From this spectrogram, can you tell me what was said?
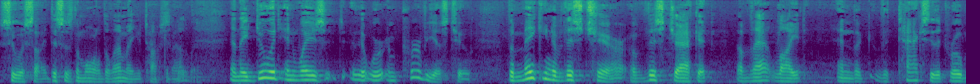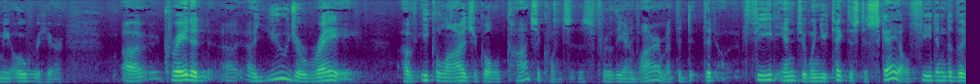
suicide. This is the moral dilemma you talked Absolutely. about. And they do it in ways that we're impervious to. The making of this chair, of this jacket, of that light, and the, the taxi that drove me over here uh, created a, a huge array of ecological consequences for the environment that, that feed into, when you take this to scale, feed into the,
